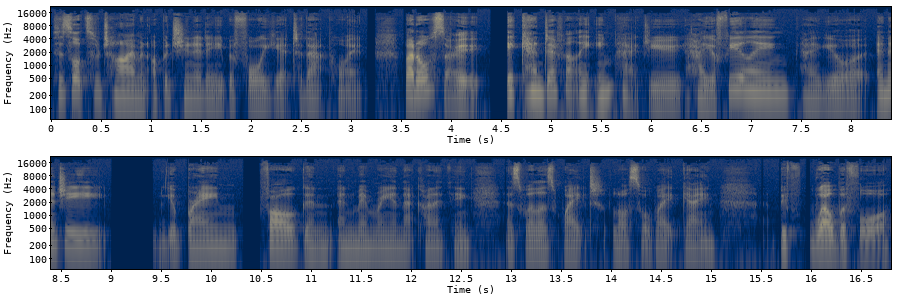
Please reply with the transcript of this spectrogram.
So there's lots of time and opportunity before we get to that point. But also it can definitely impact you how you're feeling how your energy your brain fog and, and memory and that kind of thing as well as weight loss or weight gain bef- well before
